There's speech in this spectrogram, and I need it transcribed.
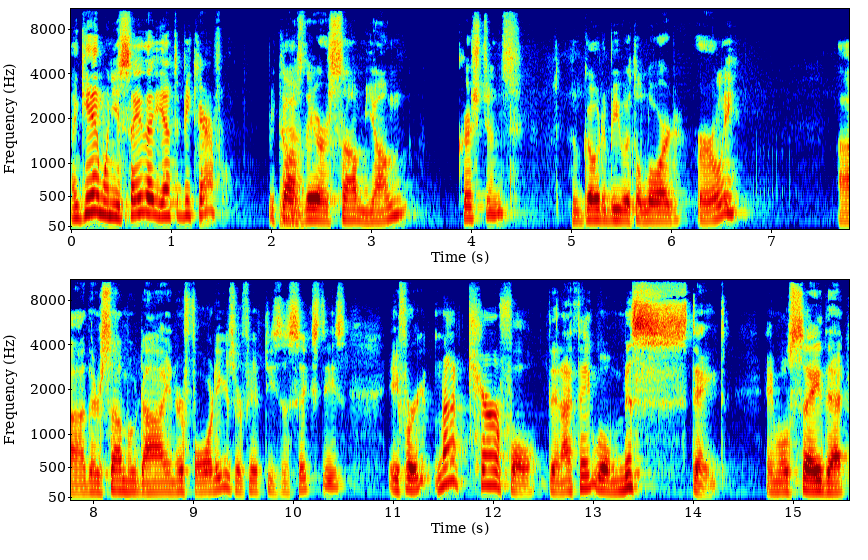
Again, when you say that, you have to be careful because Yeah. there are some young Christians who go to be with the Lord early. Uh, there's some who die in their 40s or 50s or 60s. If we're not careful, then I think we'll misstate and we'll say that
